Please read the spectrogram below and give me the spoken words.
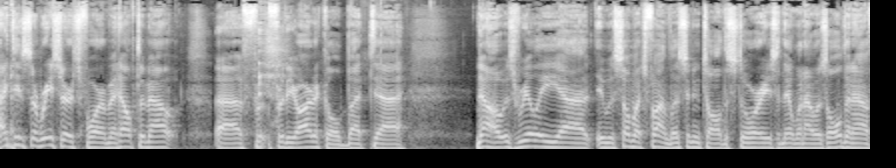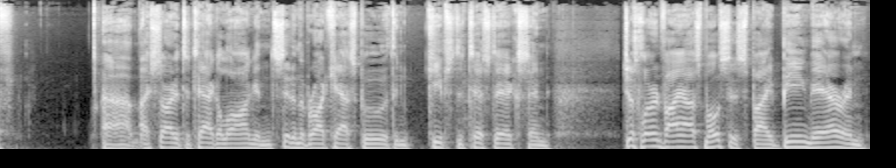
I did some research for him and helped him out uh, for, for, the article. But uh, no, it was really uh, it was so much fun listening to all the stories. And then when I was old enough, um, I started to tag along and sit in the broadcast booth and keep statistics and just learn via osmosis by being there and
